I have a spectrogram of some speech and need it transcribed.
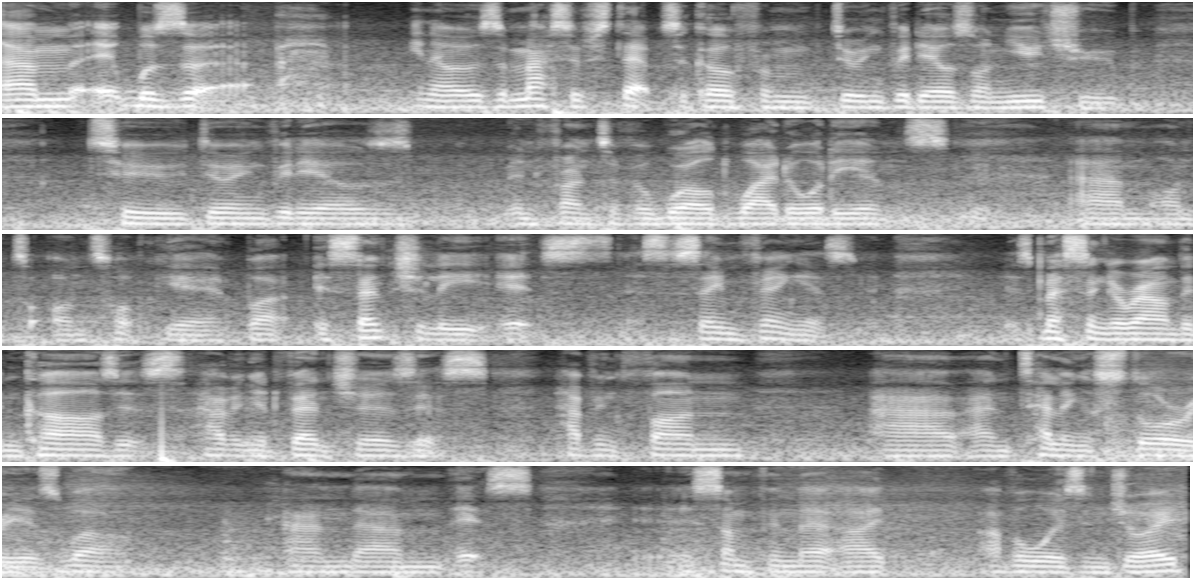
Um, it was a, you know, it was a massive step to go from doing videos on YouTube to doing videos in front of a worldwide audience um, on t- on Top Gear. But essentially, it's it's the same thing. It's it's messing around in cars. It's having adventures. It's having fun uh, and telling a story as well. And um, it's it's something that I I've always enjoyed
